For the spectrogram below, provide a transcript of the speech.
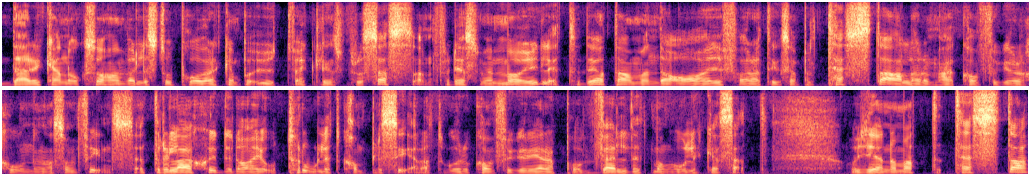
där det kan också ha en väldigt stor påverkan på utvecklingsprocessen. För det som är möjligt det är att använda AI för att till exempel testa alla de här konfigurationerna som finns. Ett reläskydd idag är otroligt komplicerat och går att konfigurera på väldigt många olika sätt. Och genom att testa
